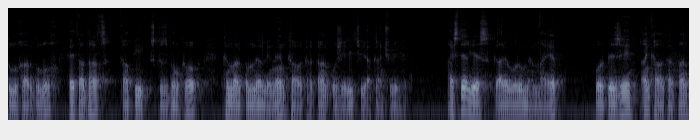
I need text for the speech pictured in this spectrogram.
գլուխ առ գլուխ հետադարձ կապի սկզբունքով քննարկումներ լինեն քաղաքական ուժերից յուրաքանչյուրի հետ։ Այստեղ ես կարևորում եմ նաև, որպեսզի այն քաղաքական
